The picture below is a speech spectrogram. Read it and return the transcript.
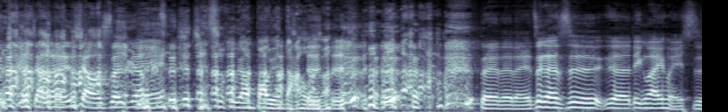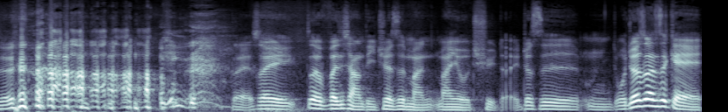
讲的很小声这样哎，现在是互相抱怨打火吗？对对对，这个是呃另外一回事。对，所以这个分享的确是蛮蛮有趣的，就是嗯，我觉得算是给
